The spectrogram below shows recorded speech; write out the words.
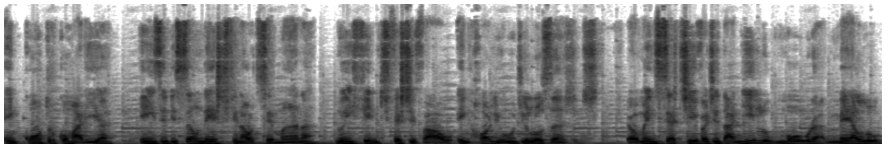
Encontro com Maria, em exibição neste final de semana no Infinity Festival em Hollywood, Los Angeles. É uma iniciativa de Danilo Moura Melo,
